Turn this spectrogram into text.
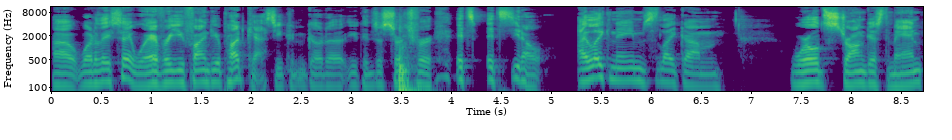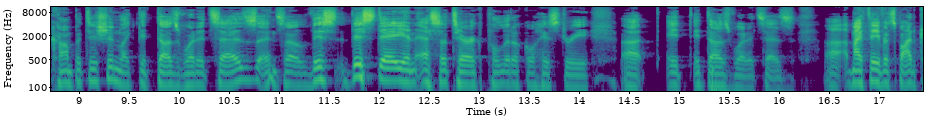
Uh, what do they say? Wherever you find your podcast, you can go to. You can just search for. It's it's you know. I like names like um world's strongest man competition like it does what it says. And so this this day in esoteric political history uh it, it does what it says. Uh my favorite spot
